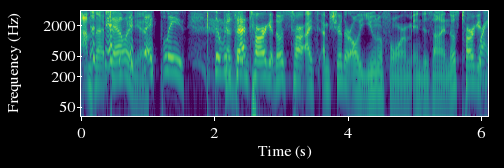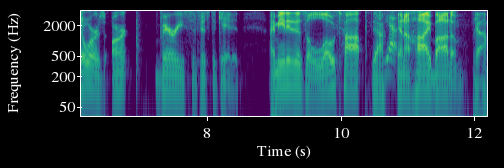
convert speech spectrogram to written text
I'm not I was telling gonna you. say, please. So we Because can. that Target, those tar, I, I'm sure they're all uniform in design. Those Target Right. doors aren't very sophisticated. I mean, it is a low top Yeah. Yeah. and a high bottom. Yeah.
